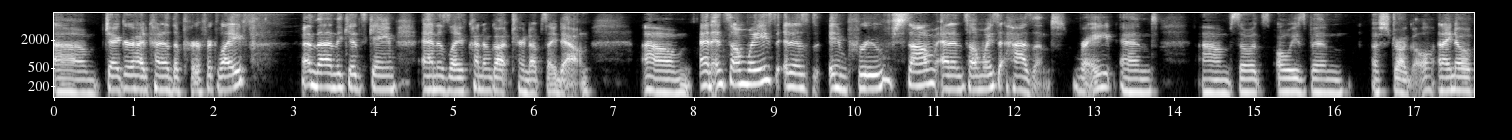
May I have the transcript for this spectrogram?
um, Jagger had kind of the perfect life. and then the kids came, and his life kind of got turned upside down. Um, and in some ways, it has improved some, and in some ways, it hasn't, right? And um, so it's always been a struggle. And I know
